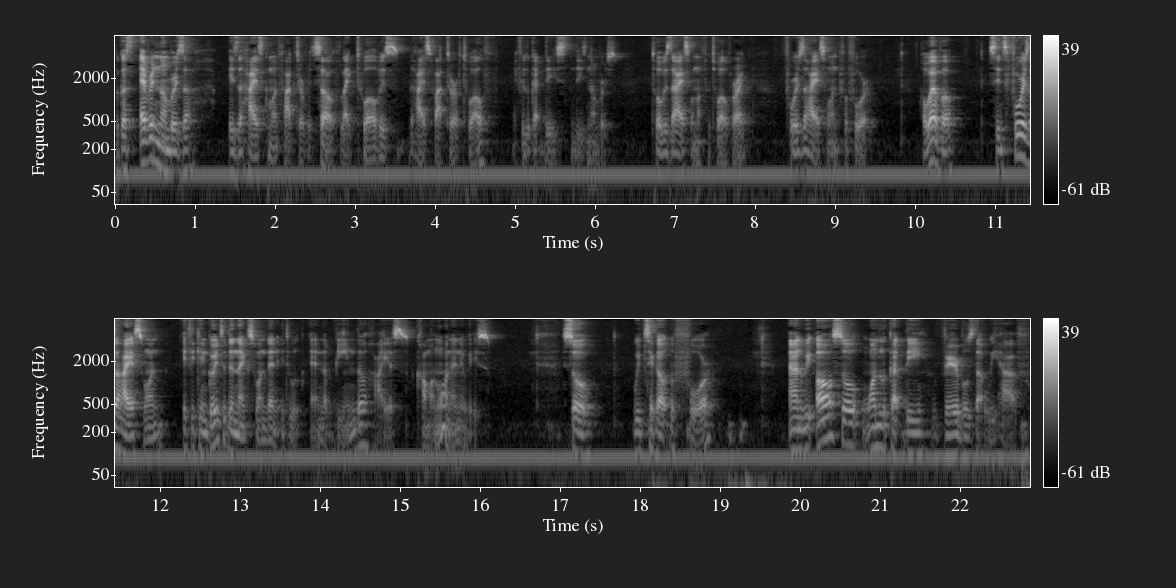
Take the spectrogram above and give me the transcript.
Because every number is a is the highest common factor of itself. Like 12 is the highest factor of 12. If you look at these these numbers, 12 is the highest one for 12, right? 4 is the highest one for 4. However, since 4 is the highest one, if you can go into the next one, then it will end up being the highest common one anyways. So we take out the 4. And we also want to look at the variables that we have.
